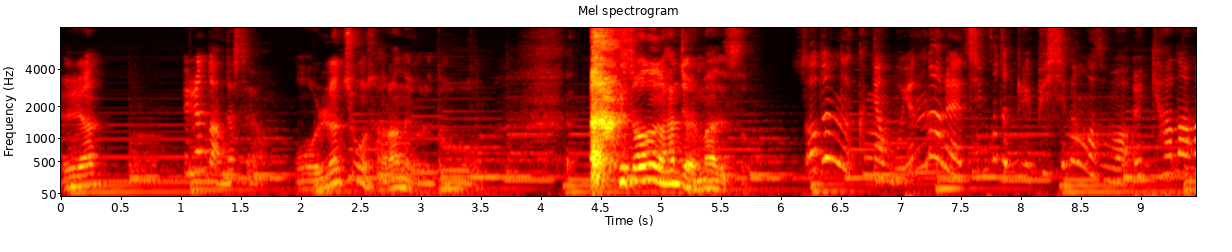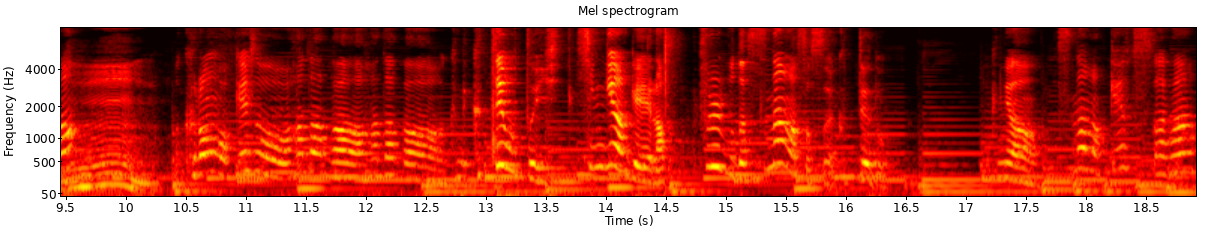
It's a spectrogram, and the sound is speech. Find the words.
1년? 1년도 안 됐어요 어 1년 치고 잘하네 그래도 써는 한 지 얼마 됐어? 서든은 그냥 뭐 옛날에 친구들끼리 PC방 가서 막 이렇게 하다가 음. 그런 거 깨서 하다가 하다가 근데 그때부터 이 시- 신기하게 라풀보다 스나만 썼어요 그때도. 그냥 스나만 계속 쓰다가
